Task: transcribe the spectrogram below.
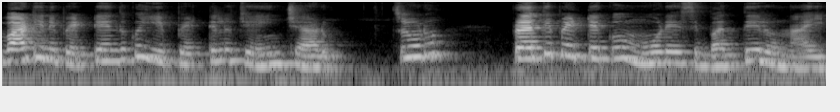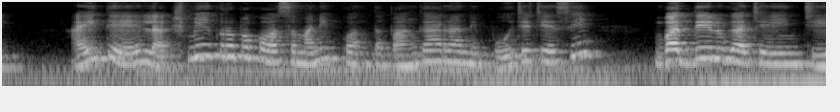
వాటిని పెట్టేందుకు ఈ పెట్టెలు చేయించాడు. చూడు ప్రతి పెట్టెకు మూడేసి బద్దీలున్నాయి. అయితే లక్ష్మీ కృప కోసమని కొంత బంగారాన్ని పూజ చేసి బద్దీలుగా చేయించి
